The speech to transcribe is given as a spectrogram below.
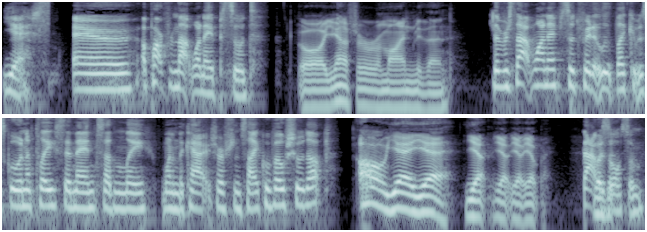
yes. Uh, apart from that one episode. Oh, you're gonna have to remind me then. There was that one episode where it looked like it was going a place, and then suddenly one of the characters from Psychoville showed up. Oh yeah, yeah, yep, yep, yep, yep. That Was was, it- awesome.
